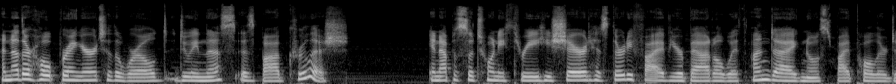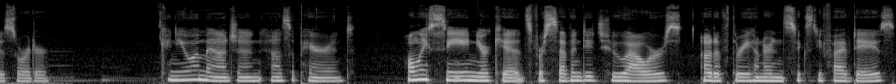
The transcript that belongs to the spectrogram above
Another hope bringer to the world doing this is Bob Krulish. In episode 23, he shared his 35 year battle with undiagnosed bipolar disorder. Can you imagine, as a parent, only seeing your kids for 72 hours out of 365 days,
